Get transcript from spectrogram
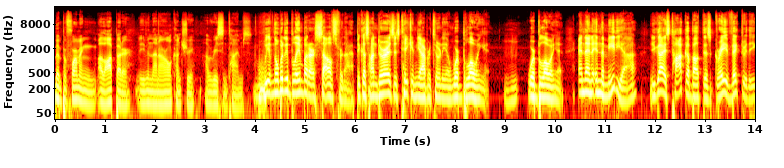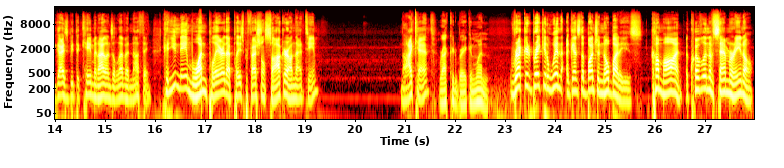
been performing a lot better even than our own country of recent times. We have nobody to blame but ourselves for that because Honduras is taking the opportunity and we're blowing it. Mm-hmm. We're blowing it. And then in the media, you guys talk about this great victory that you guys beat the Cayman Islands 11 nothing. Can you name one player that plays professional soccer on that team? No, I can't. Record breaking win. Record breaking win against a bunch of nobodies. Come on. Equivalent of San Marino.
